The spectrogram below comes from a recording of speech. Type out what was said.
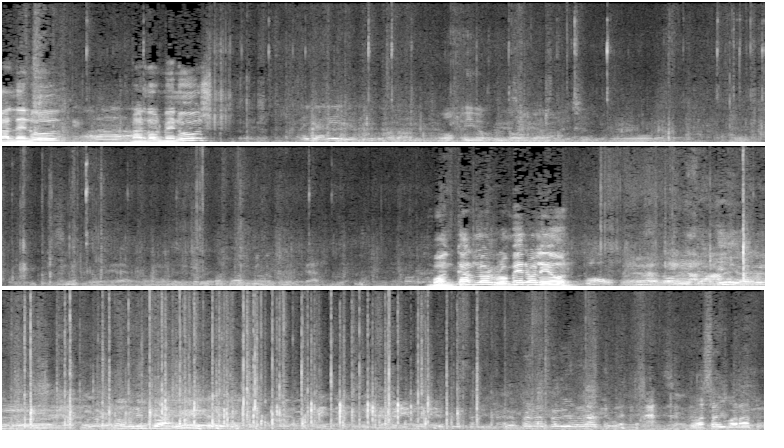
Ball de luz, más dos menús. Juan Carlos Romero León. Va a salir barato.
